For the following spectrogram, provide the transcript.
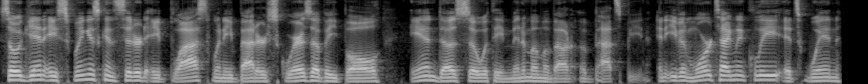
So again, a swing is considered a blast when a batter squares up a ball and does so with a minimum amount of bat speed. And even more technically, it's when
